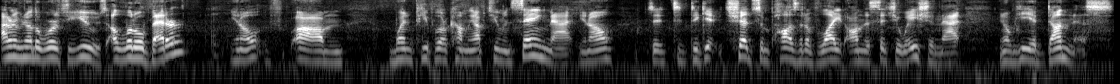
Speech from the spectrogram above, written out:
I don't even know the word to use. A little better. You know, um, when people are coming up to you and saying that, you know, to, to, to get shed some positive light on the situation that you know he had done this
